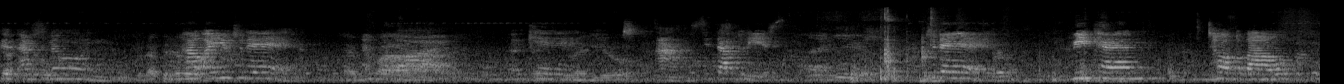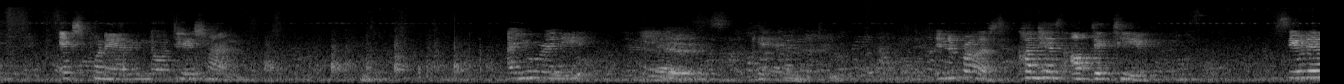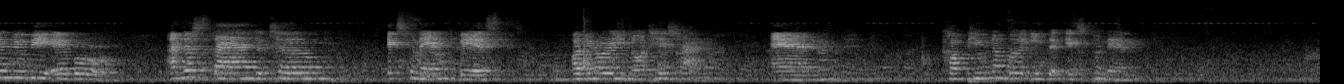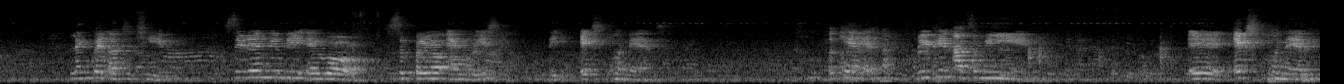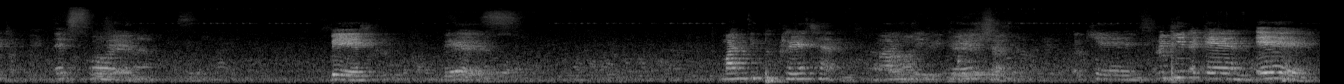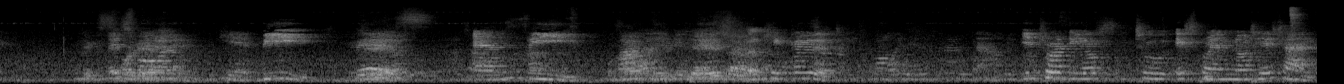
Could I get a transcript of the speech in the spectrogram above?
Good afternoon. Good afternoon. How are you today? I'm fine. Okay. Thank you and you. Ah, sit down, please. Today, we can talk about exponent notation. Are you ready? Yes. Okay. In the first, content objective. Students will be able understand the term exponent based ordinary notation and compute number in the exponent. Language objective. Student will be able to spell and read the exponents. Okay, repeat after me. A exponent exponent base base multiplication. multiplication Okay, repeat again. A exponent okay, B base and C. multiplication Okay, good. Introduce to exponent notation.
